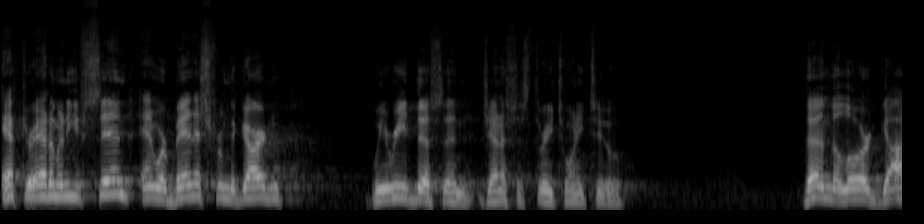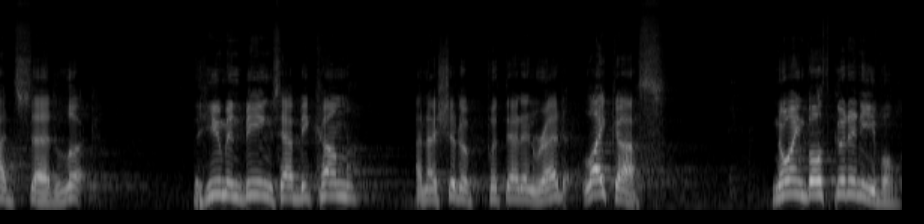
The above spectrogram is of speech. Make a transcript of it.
After Adam and Eve sinned and were banished from the garden, we read this in Genesis 3:22. Then the Lord God said, "Look, the human beings have become, and I should have put that in red, like us, knowing both good and evil.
